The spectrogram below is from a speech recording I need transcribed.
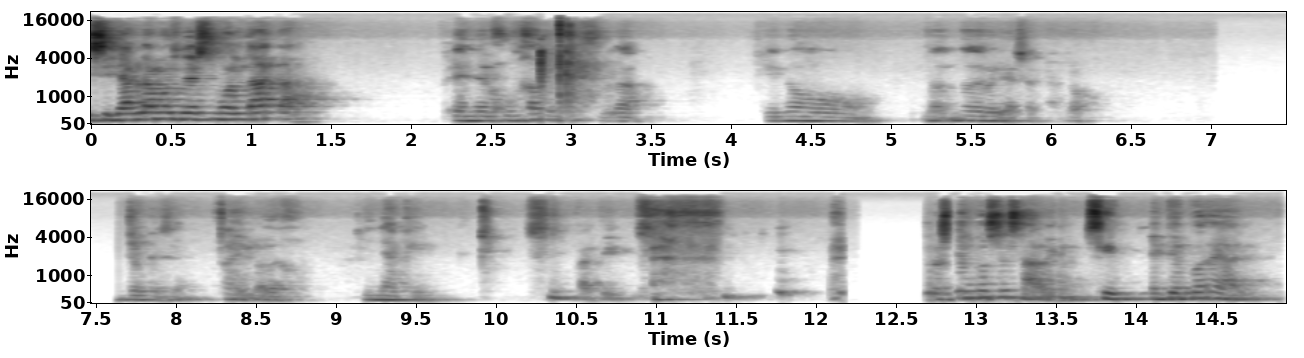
Y si ya hablamos de Small Data, en el juzgado de la ciudad, que no, no, no debería ser tan loco. Yo qué sé, ahí lo dejo. Iñaki, para ti. ¿Los tiempos se saben? Sí. ¿En tiempo real?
